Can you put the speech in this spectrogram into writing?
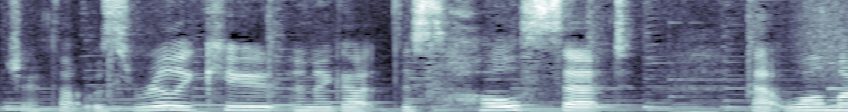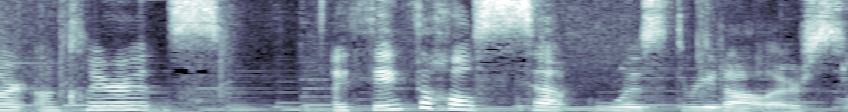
which I thought was really cute. And I got this whole set at Walmart on clearance I think the whole set was $3.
